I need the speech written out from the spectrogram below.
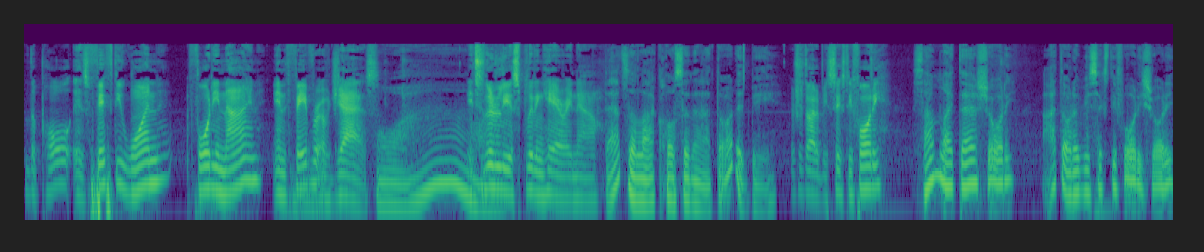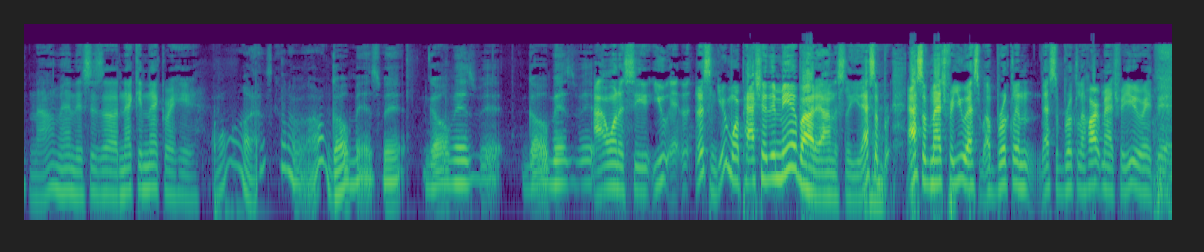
The poll is 51 49 in favor of Jazz. Wow. It's literally a splitting hair right now. That's a lot closer than I thought it'd be. What you thought it'd be 60 40? Something like that, Shorty. I thought it'd be 60 40, Shorty. Nah, man, this is uh, neck and neck right here. Oh, that's kind of. I'll go Misfit. Go Misfit. Go Misfit. I want to see you. uh, Listen, you're more passionate than me about it. Honestly, that's a that's a match for you. That's a Brooklyn. That's a Brooklyn heart match for you right there.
